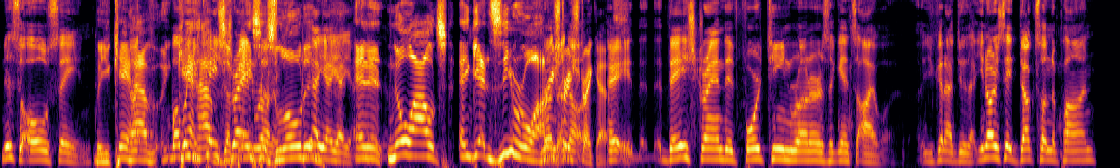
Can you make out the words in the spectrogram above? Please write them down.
This is an old saying. But you can't Uh, have you but can't you have can't the bases runners. loaded, Yeah, yeah, yeah, yeah. and it, no outs and get zero outs. Three straight strikeouts. Hey, they stranded 14 runners against Iowa. You cannot do that. You know how you say ducks on the pond?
